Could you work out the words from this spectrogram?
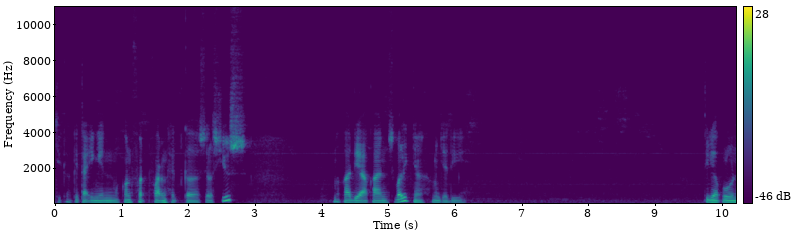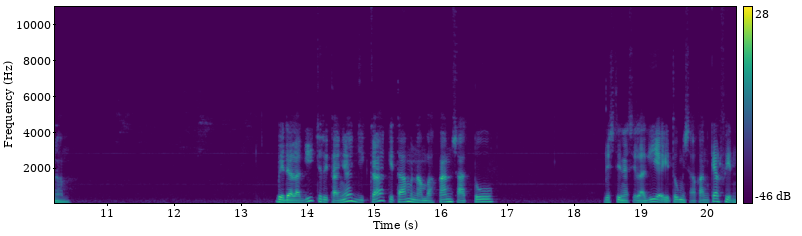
jika kita ingin convert Fahrenheit ke Celsius maka dia akan sebaliknya menjadi 36 Beda lagi ceritanya jika kita menambahkan satu destinasi lagi yaitu misalkan Kelvin.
